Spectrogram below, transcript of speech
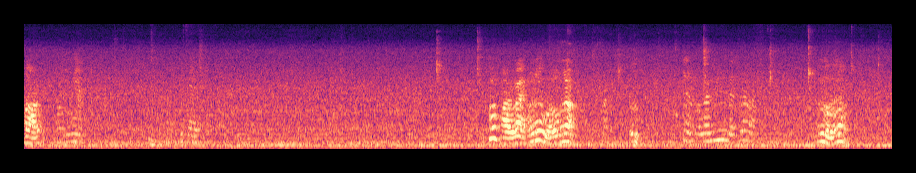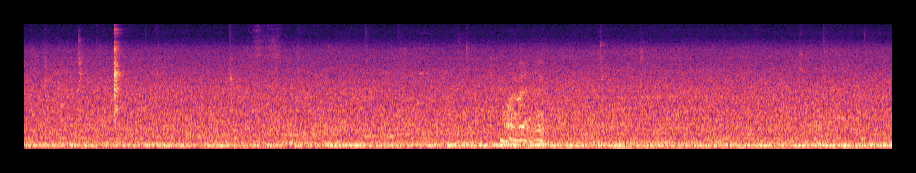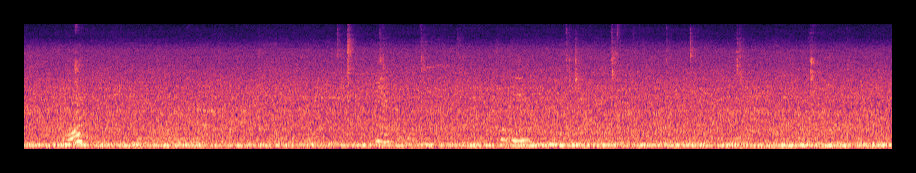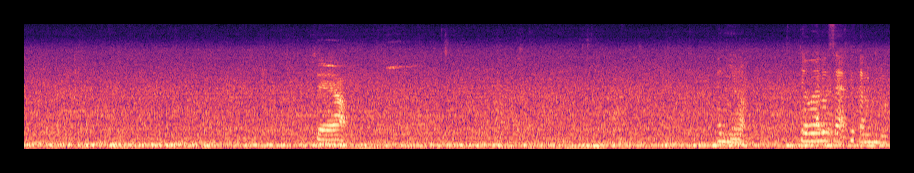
ก่อนคุยกับมึงคุยกับแก้วแก้วเป็นจะกินเลยแต่ลูกจะกินครับลูกพอเอาเนี่าถอยไว้เขาเรื่องหัวลงแล้วเอเพราะมันแบบว่าเขาหัวลงอะไรเนี่ยอืม อืมอืม แซ่บ อันนี้นี่เนาะเจอว่ารสชาติคือตำหัว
